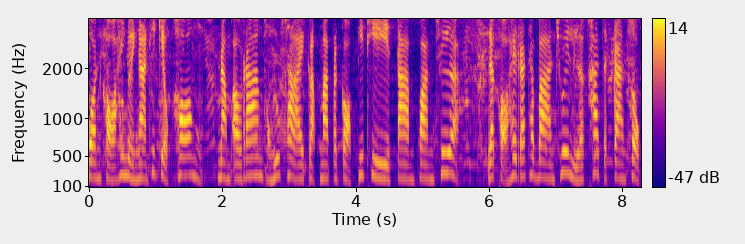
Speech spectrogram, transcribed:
วอนขอให้หน่วยงานที่เกี่ยวข้องนำเอาร่างของลูกชายกลับมาประกอบพิธีตามความเชื่อ และขอให้รัฐบาลช่วยเหลือค่าจัดการศพ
